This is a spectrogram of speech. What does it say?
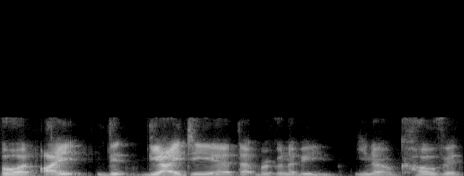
But I the, the idea that we're going to be, you know, COVID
